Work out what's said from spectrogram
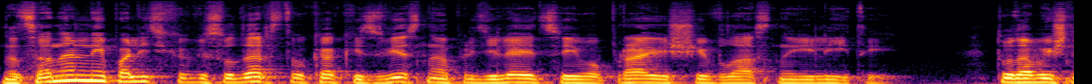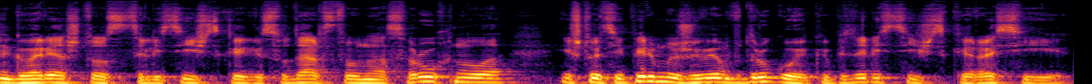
Национальная политика государства, как известно, определяется его правящей властной элитой. Тут обычно говорят, что социалистическое государство у нас рухнуло и что теперь мы живем в другой капиталистической России.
